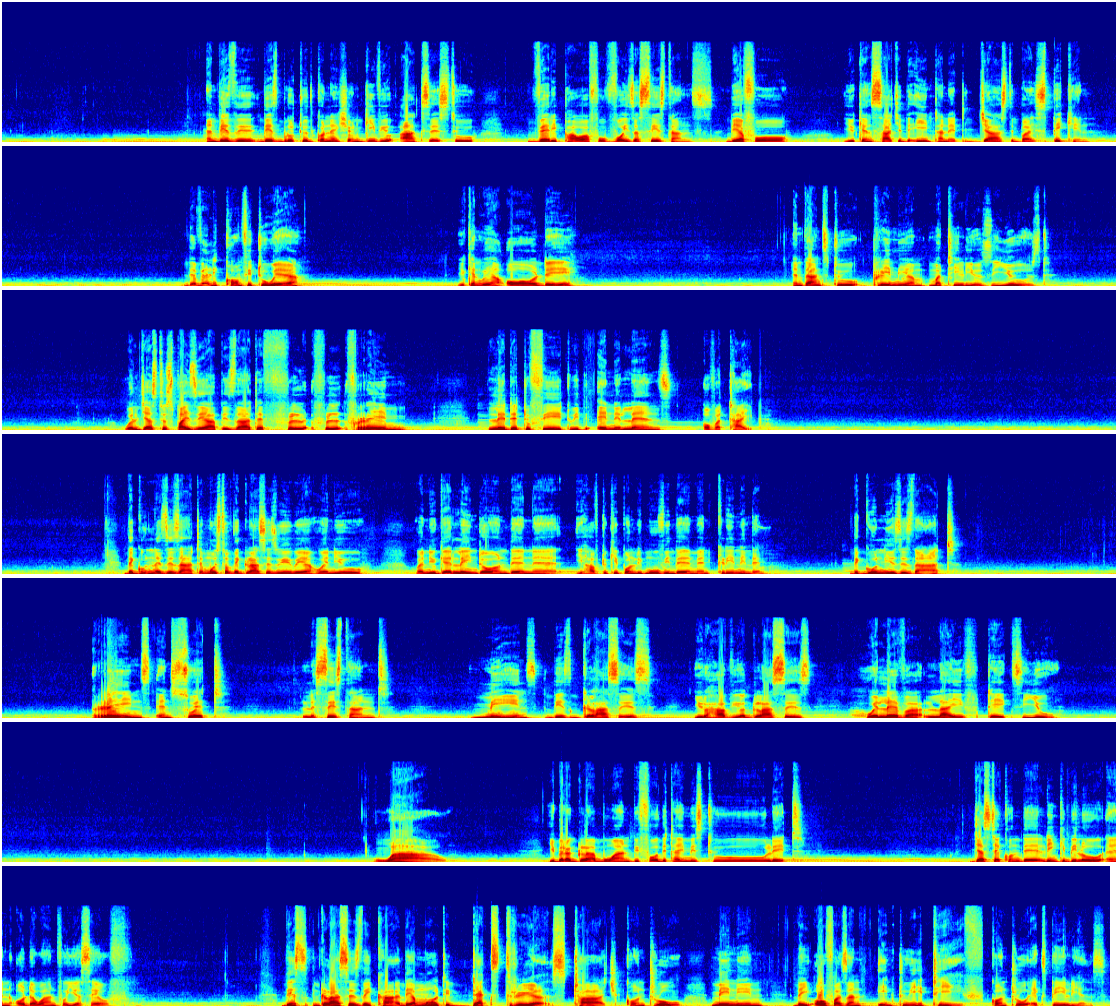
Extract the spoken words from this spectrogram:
and this, this Bluetooth connection give you access to very powerful voice assistants. Therefore, you can search the internet just by speaking. They're very comfy to wear. You can wear all day. And thanks to premium materials used, well, just to spice it up, is that a frame led to fit with any lens of a type. The good news is that most of the grasses we wear when you when you get leaned on, then uh, you have to keep on removing them and cleaning them. The good news is that rains and sweat resistant means these glasses you have your glasses wherever life takes you. Wow. You better grab one before the time is too late. Just check on the link below and order one for yourself these glasses they, they are multi-dexterous touch control meaning they offers an intuitive control experience.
